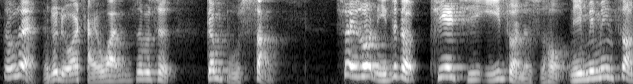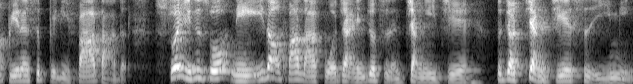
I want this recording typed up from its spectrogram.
对不对？我就留在台湾，是不是跟不上？所以说你这个阶级移转的时候，你明明知道别人是比你发达的，所以是说你一到发达国家，你就只能降一阶，这叫降阶式移民。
